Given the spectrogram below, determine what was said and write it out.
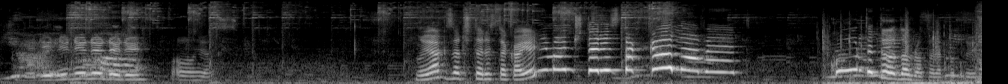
Di, di, di, di, di, di. O, jest. No jak za 400k? Ja nie mam 400k nawet! Kurde, to, dobra, teleportuję się.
